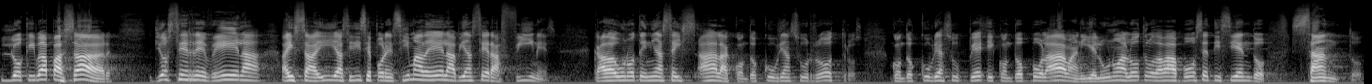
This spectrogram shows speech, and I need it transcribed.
lo que iba a pasar. Dios se revela a Isaías y dice, por encima de él habían serafines cada uno tenía seis alas, con dos cubrían sus rostros, con dos cubrían sus pies y con dos volaban. Y el uno al otro daba voces diciendo, Santo,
